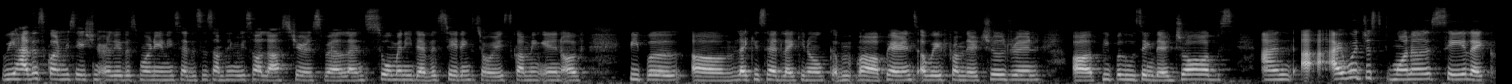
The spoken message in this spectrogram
We had this conversation earlier this morning, and he said this is something we saw last year as well, and so many devastating stories coming in of people, um, like you said, like you know, uh, parents away from their children, uh, people losing their jobs, and I, I would just wanna say like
